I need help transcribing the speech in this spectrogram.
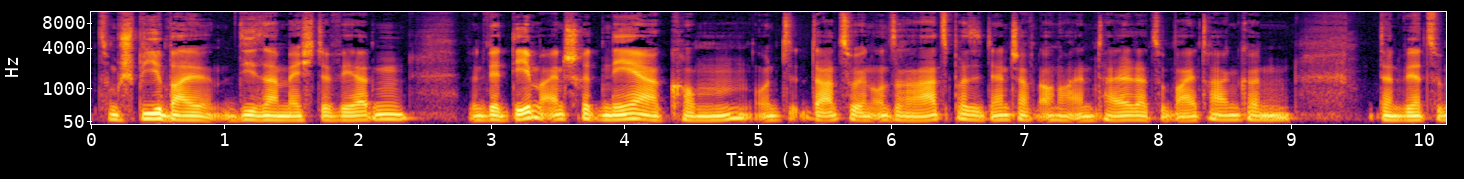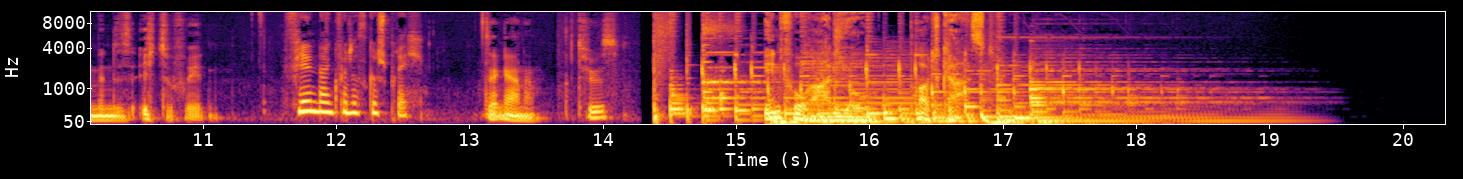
zum Spielball dieser Mächte werden. Wenn wir dem einen Schritt näher kommen und dazu in unserer Ratspräsidentschaft auch noch einen Teil dazu beitragen können, dann wäre zumindest ich zufrieden. Vielen Dank für das Gespräch. Sehr gerne. Tschüss. Inforadio Podcast.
